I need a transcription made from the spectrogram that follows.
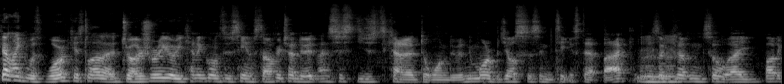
kind of like with work it's a lot of drudgery or you kind of going through the same stuff you're trying to do it and it's just you just kind of don't want to do it anymore but you also just need to take a step back It's like Mhm. something so I bought a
